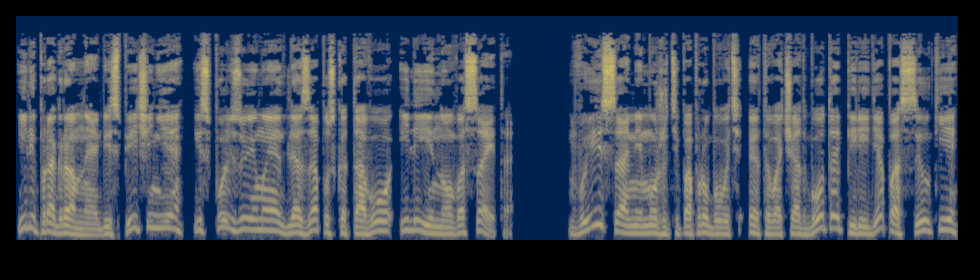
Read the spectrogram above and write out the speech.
или программное обеспечение, используемое для запуска того или иного сайта. Вы сами можете попробовать этого чат-бота, перейдя по ссылке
